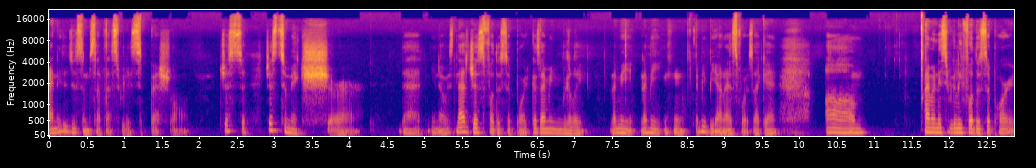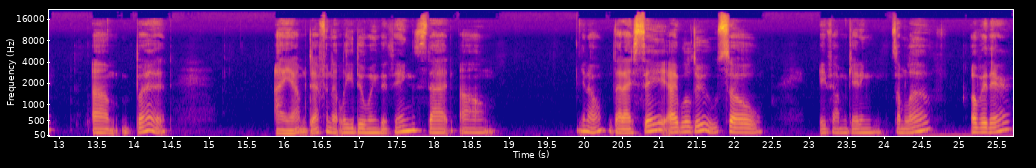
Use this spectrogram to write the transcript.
I need to do some stuff that's really special, just to just to make sure that you know it's not just for the support. Because I mean, really, let me let me let me be honest for a second. Um, I mean, it's really for the support. Um, but I am definitely doing the things that um, you know, that I say I will do. So if I'm getting some love over there,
